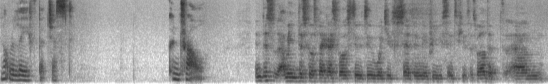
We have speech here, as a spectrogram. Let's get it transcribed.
not relief but just control And this, I mean, this goes back, I suppose, to, to what you've said in, in previous interviews as well. That um,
